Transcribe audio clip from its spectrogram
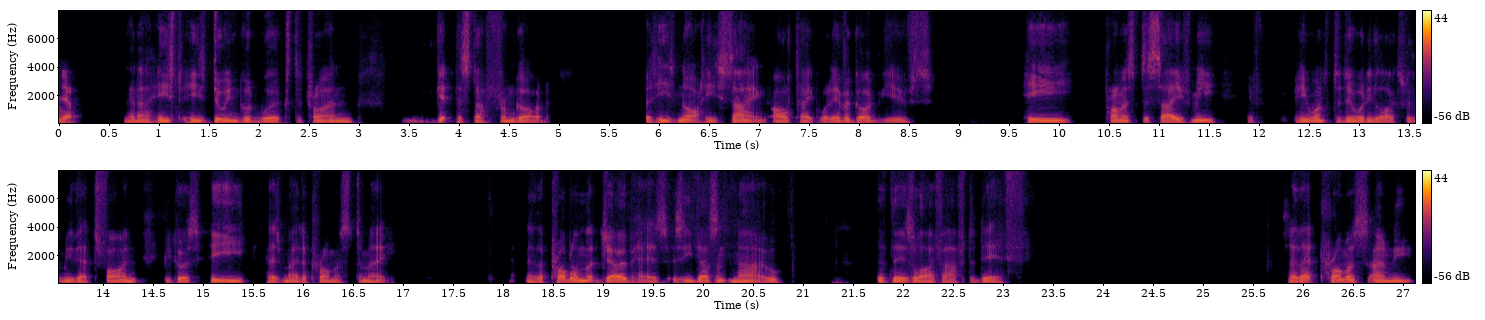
Yeah. You know, he's he's doing good works to try and get the stuff from God. But he's not. He's saying, I'll take whatever God gives. He promised to save me. If he wants to do what he likes with me, that's fine because he has made a promise to me. Now, the problem that Job has is he doesn't know that there's life after death. So that promise only,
